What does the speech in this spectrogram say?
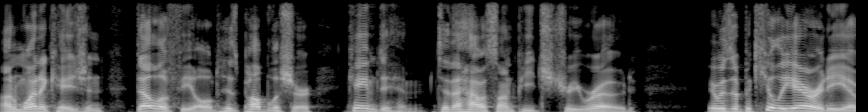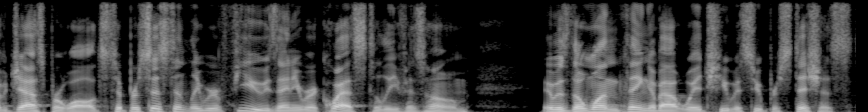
On one occasion, Delafield, his publisher, came to him, to the house on Peachtree Road. It was a peculiarity of Jasper Wald's to persistently refuse any request to leave his home. It was the one thing about which he was superstitious.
